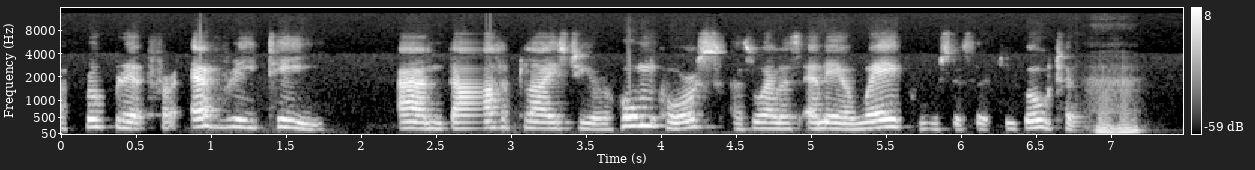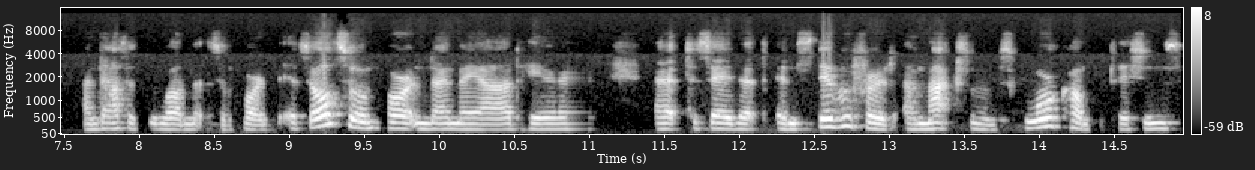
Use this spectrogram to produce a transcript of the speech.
appropriate for every tee. And that applies to your home course as well as any away courses that you go to. Mm-hmm. And that is the one that's important. It's also important, I may add here, uh, to say that in Stableford and maximum score competitions,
